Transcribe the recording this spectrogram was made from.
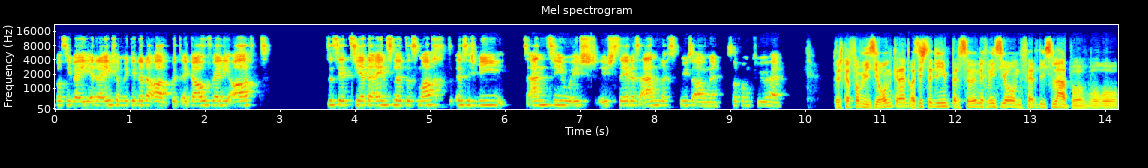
was sie erreichen mit ihrer Arbeit, egal auf welche Art dass jetzt jeder Einzelne das macht. Es ist wie, das Endziel ist, ist sehr ein ähnliches bei uns allen, so vom Gefühl her. Du hast gerade von Vision geredet. Was ist denn deine persönliche Vision für dein Leben? Wo,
